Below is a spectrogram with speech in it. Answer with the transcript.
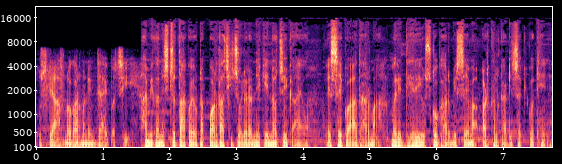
उसले आफ्नो घरमा निम्ति आएपछि हामी घनिष्ठताको एउटा पर्दा छिचोलेर निकै नजिक आयौँ। यसैको आधारमा मैले धेरै उसको घर विषयमा अड्कल काटिसकेको थिएँ।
